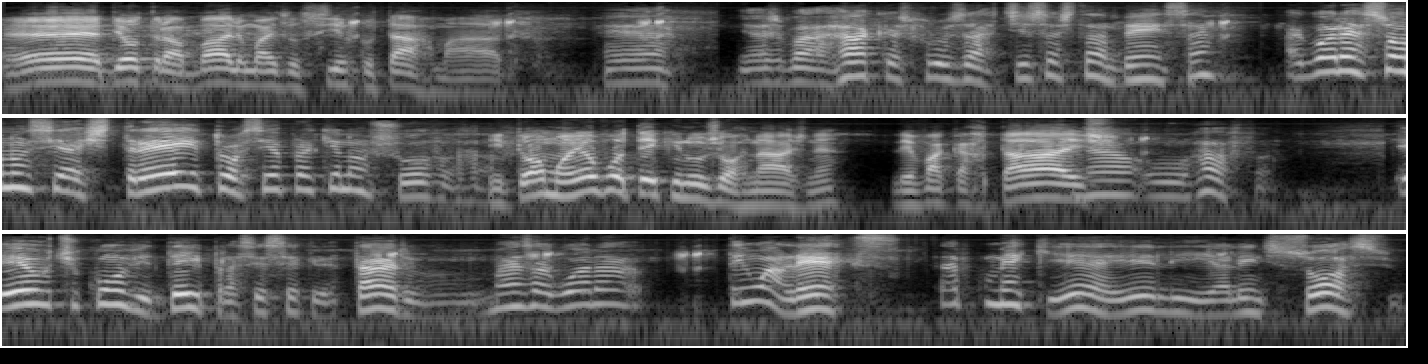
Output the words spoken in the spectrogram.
É, deu trabalho, mas o circo tá armado. É, e as barracas para os artistas também, sabe? Agora é só anunciar a estreia e torcer para que não chova, Rafa. Então amanhã eu vou ter que ir nos jornais, né? Levar cartaz. Não, o Rafa, eu te convidei para ser secretário, mas agora tem o Alex. Sabe como é que é? Ele, além de sócio,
